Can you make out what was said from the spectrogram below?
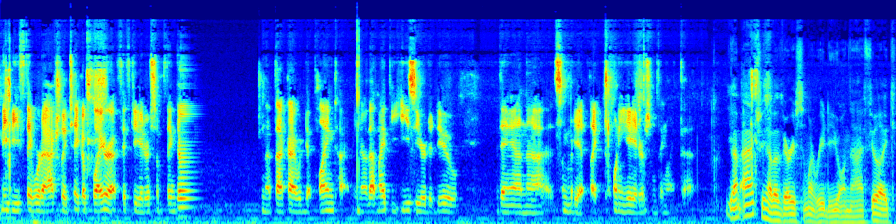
Maybe if they were to actually take a player at 58 or something, that that guy would get playing time. You know, that might be easier to do than uh, somebody at like 28 or something like that. Yeah, I actually have a very similar read to you on that. I feel like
